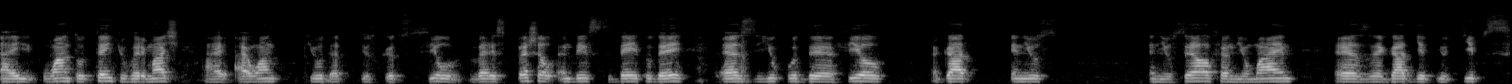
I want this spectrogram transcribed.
I want to thank you very much. I, I want you that you could feel very special in this day today as you could uh, feel God in you in yourself and your mind as uh, God give you tips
